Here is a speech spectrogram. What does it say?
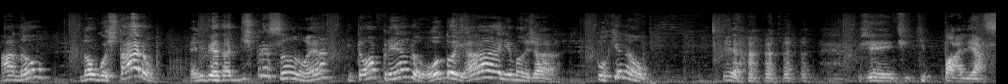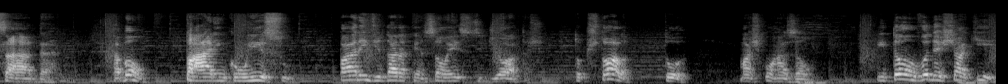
Ah não? Não gostaram? É liberdade de expressão, não é? Então aprendam, Odoiá, Iemanjá. Por que não? É. Gente, que palhaçada! Tá bom? Parem com isso. Parem de dar atenção a esses idiotas. Tô pistola? Tô. Mas com razão. Então eu vou deixar aqui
